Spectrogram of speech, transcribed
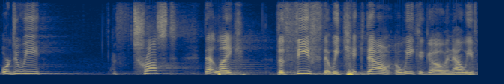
Or do we trust that, like the thief that we kicked out a week ago and now we've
